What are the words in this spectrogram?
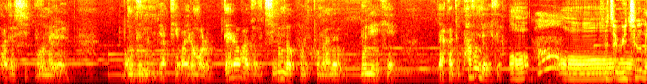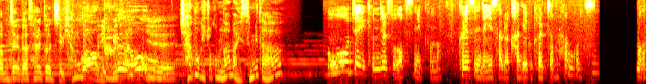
아저씨 문을 몽둥이 이렇게 막 이런 걸로 때려가지고 지금도 보- 보면은 문이 이렇게 약간 좀 파손되어 있어요. 어, 어. 실제 위층 남자가 살던 집 아, 현관문입니다. 그래요? 예. 자국이 조금 남아 있습니다. 도저히 견딜 수가 없으니까 막 그래서 이제 이사를 가기로 결정을 한 거지. 뭐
